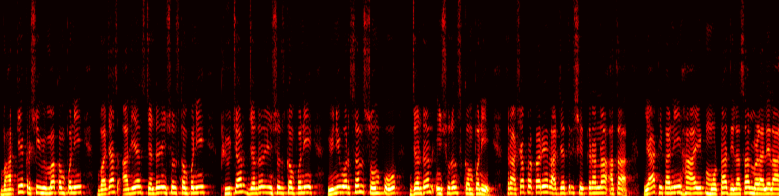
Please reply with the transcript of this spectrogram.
भारतीय कृषी विमा company Bajaj Allianz general insurance company Future general insurance company Universal Sompo general insurance company. तर अशा प्रकारे राज्यातील शेतकऱ्यांना आता या ठिकाणी हा एक मोठा दिलासा मिळालेला आहे.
